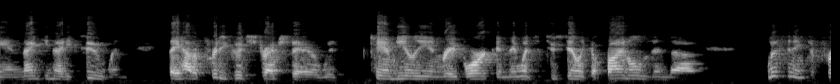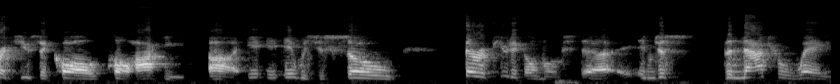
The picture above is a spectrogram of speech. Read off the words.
and 1992 when they had a pretty good stretch there with Cam Neely and Ray Bourque, and they went to two Stanley Cup Finals. And uh, listening to Fred Cusick call call hockey, uh, it, it, it was just so therapeutic almost, uh, in just the natural way.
